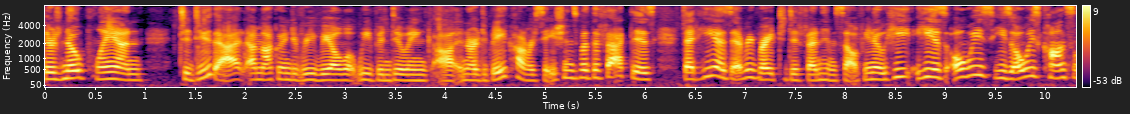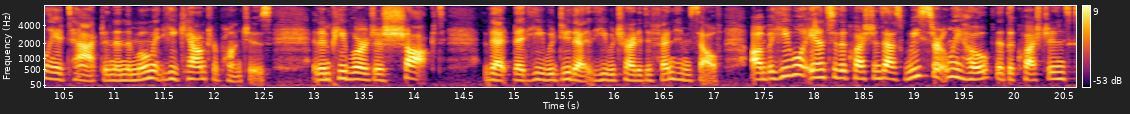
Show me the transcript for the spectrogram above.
there's no plan to do that. I'm not going to reveal what we've been doing uh, in our debate conversations, but the fact is that he has every right to defend himself. You know, he, he is always he's always constantly attacked, and then the moment he counterpunches, and then people are just shocked that, that he would do that. He would try to defend himself. Um, but he will answer the questions asked. We certainly hope that the questions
